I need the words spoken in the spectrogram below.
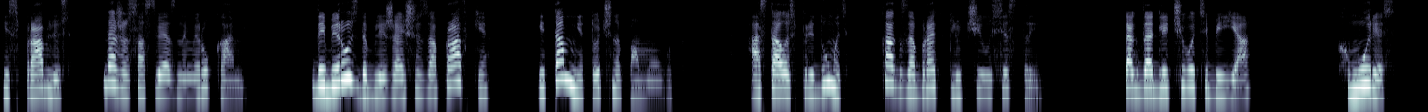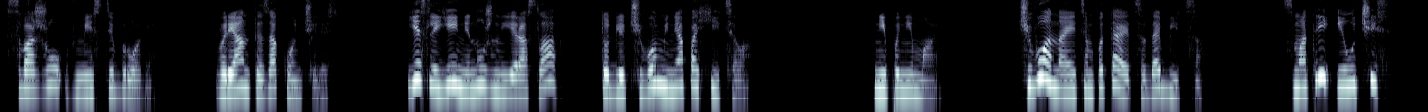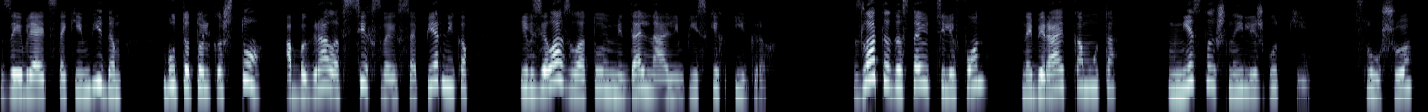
И справлюсь даже со связанными руками. Доберусь до ближайшей заправки, и там мне точно помогут. Осталось придумать, как забрать ключи у сестры. Тогда для чего тебе я? Хмурясь, свожу вместе брови. Варианты закончились. Если ей не нужен Ярослав, то для чего меня похитила? Не понимаю. Чего она этим пытается добиться? Смотри и учись, заявляет с таким видом, будто только что обыграла всех своих соперников и взяла золотую медаль на Олимпийских играх. Злата достает телефон, набирает кому-то. Мне слышны лишь гудки. Слушаю.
